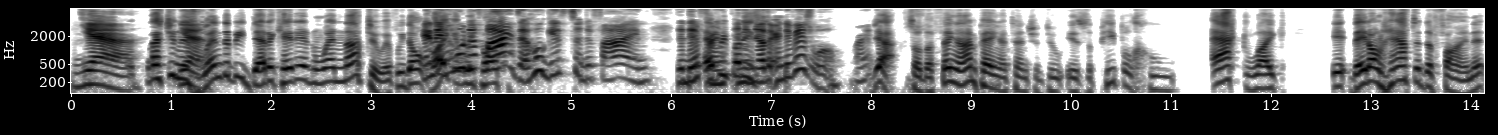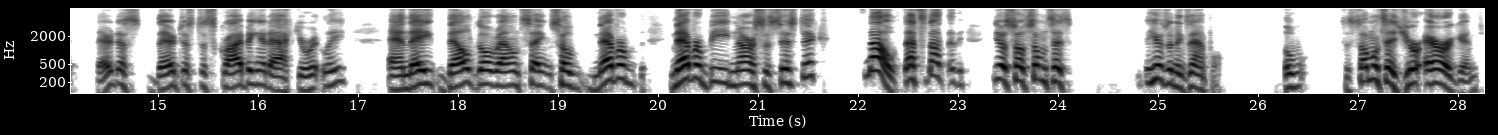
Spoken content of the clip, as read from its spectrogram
Yeah. The question Yeah. is when to be dedicated and when not to. If we don't And like who it, call- defines it? Who gets to define the difference in another individual? Right. Yeah. So the thing I'm paying attention to is the people who act like it, they don't have to define it. They're just they're just describing it accurately, and they they'll go around saying so. Never never be narcissistic. No, that's not. You know. So if someone says, here's an example. So someone says you're arrogant,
